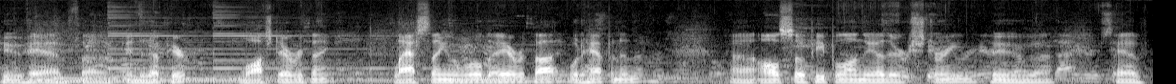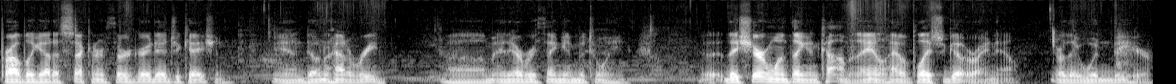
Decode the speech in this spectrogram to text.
who have uh, ended up here, lost everything. Last thing in the world they ever thought would happen to them. Uh, also people on the other extreme who uh, have probably got a second or third grade education and don't know how to read um, and everything in between. They share one thing in common. They don't have a place to go right now or they wouldn't be here.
